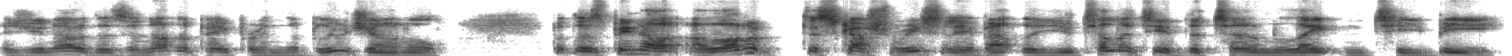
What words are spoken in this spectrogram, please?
as you know, there's another paper in the Blue Journal, but there's been a, a lot of discussion recently about the utility of the term latent TB.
